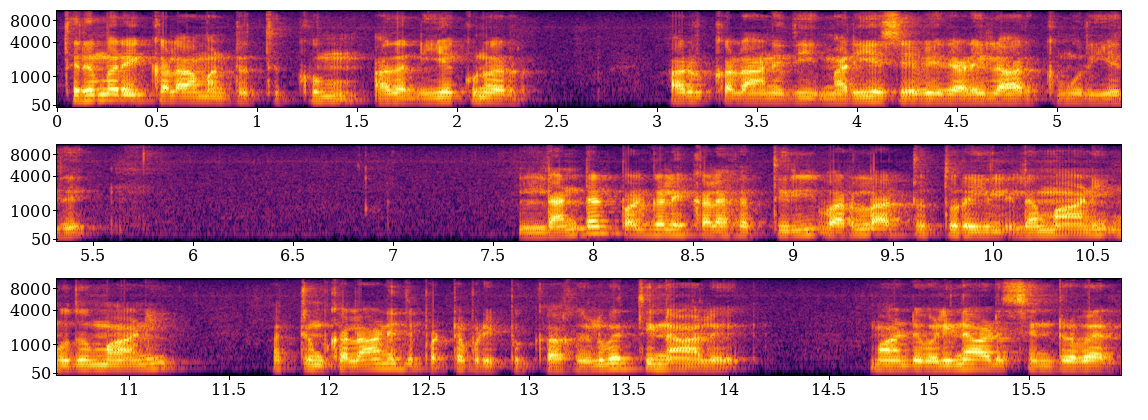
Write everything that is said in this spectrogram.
திருமறை கலாமன்றத்துக்கும் அதன் இயக்குனர் அருட்கலாநிதி மரிய சேவை அடையிலாருக்கும் உரியது. லண்டன் பல்கலைக்கழகத்தில் வரலாற்றுத் துறையில் இளமானி முதுமானி மற்றும் கலாநிதி பட்டப்படிப்புக்காக எழுபத்தி நாலு ஆண்டு வெளிநாடு சென்றவர்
